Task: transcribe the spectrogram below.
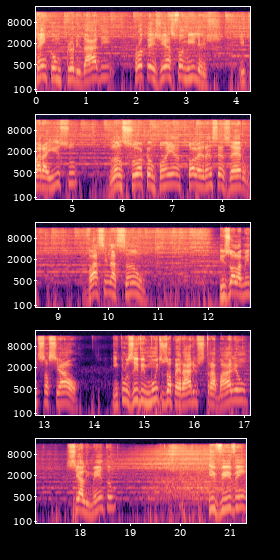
tem como prioridade proteger as famílias e, para isso, lançou a campanha Tolerância Zero, vacinação, isolamento social. Inclusive, muitos operários trabalham, se alimentam e vivem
